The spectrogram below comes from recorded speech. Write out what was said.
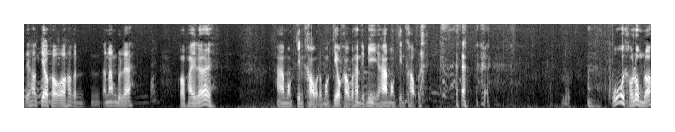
เดี๋ยวเขาเกี่ยวเขาออกเขาก็อนนำดูแลวขออภัยเลย หาหมองกินเข่าวแล้วหมองเกี่ยวเข่าว่าท่านนี่มีหาหมองกินเข่าวละ อู้ยเขาล่มเหรอ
